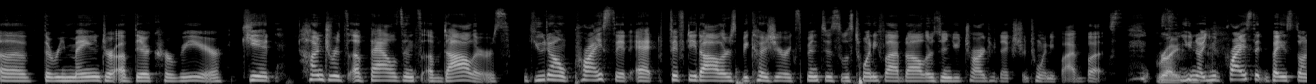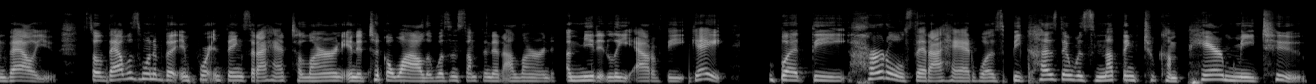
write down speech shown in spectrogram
of the remainder of their career, get hundreds of thousands of dollars. You don't price it at $50 because your expenses was $25 and you charge an extra 25 bucks. Right. You know, you price it based on value. So that was one of the important things that I had to learn. And it took a while. It wasn't something that I learned immediately out of the gate. But the hurdles that I had was because there was nothing to compare me to,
